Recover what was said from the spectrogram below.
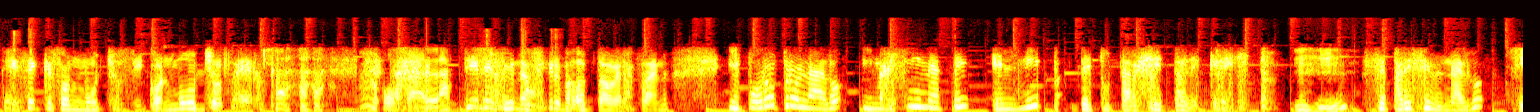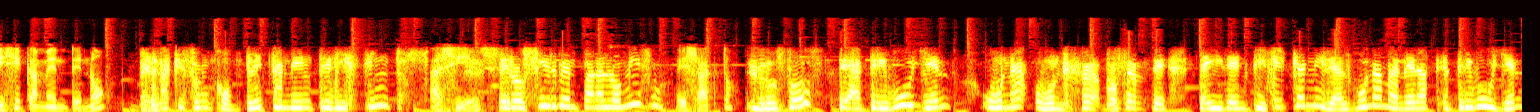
Que sé que son muchos y con muchos ceros. Ojalá. Tienes una firma autógrafa, ¿no? Y por otro lado, imagínate el NIP de tu tarjeta de crédito. ¿Se parecen en algo? Físicamente, ¿no? ¿Verdad que son completamente distintos? Así es. Pero sirven para lo mismo. Exacto. Los dos te atribuyen una, una, o sea, te, te identifican y de alguna manera te atribuyen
